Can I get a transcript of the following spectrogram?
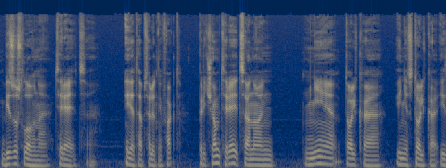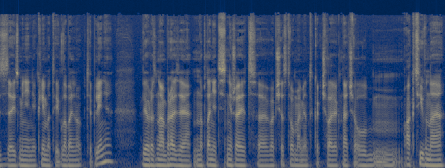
безусловно, теряется. И это абсолютный факт. Причем теряется оно не только и не столько из-за изменения климата и глобального потепления, биоразнообразие на планете снижается вообще с того момента, как человек начал активно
